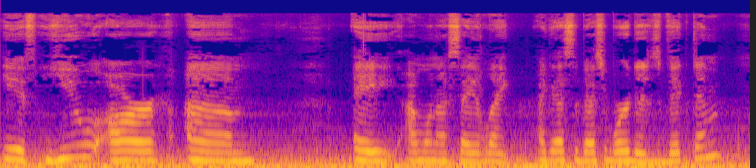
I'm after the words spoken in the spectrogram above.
if you are um, a, I want to say like, I guess the best word is victim,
